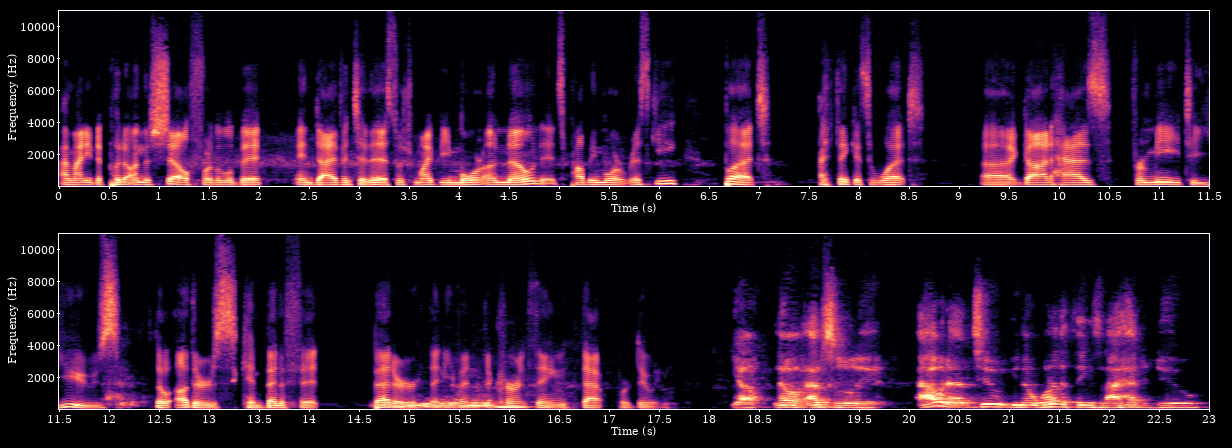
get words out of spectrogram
I might need to put it on the shelf for a little bit and dive into this, which might be more unknown. It's probably more risky, but I think it's what uh, God has for me to use so others can benefit better than even the current thing that we're doing. Yeah, no, absolutely. I would add too, you know, one of the things that I had to do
